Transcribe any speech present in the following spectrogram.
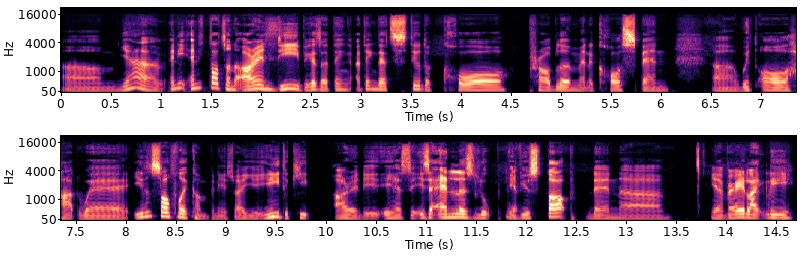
um, yeah. Any any thoughts on R and D? Because I think I think that's still the core problem and the cost spend uh, with all hardware, even software companies, right? You, you need to keep R and D. It has it's an endless loop. Yep. If you stop, then uh, yeah, very likely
